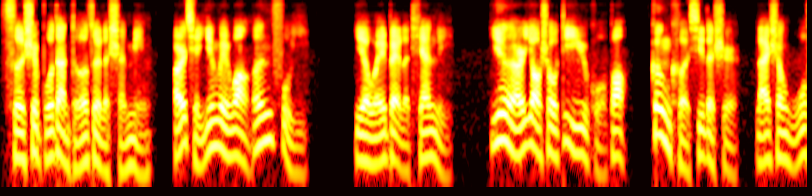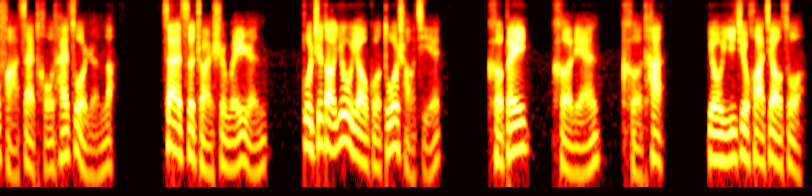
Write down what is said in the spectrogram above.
此事不但得罪了神明，而且因为忘恩负义，也违背了天理，因而要受地狱果报。更可惜的是，来生无法再投胎做人了，再次转世为人，不知道又要过多少劫，可悲、可怜、可叹。有一句话叫做：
